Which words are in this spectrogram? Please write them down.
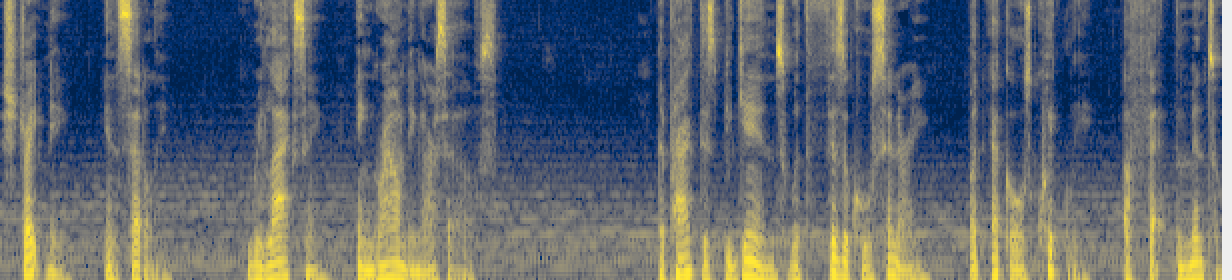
straightening and settling, relaxing and grounding ourselves. The practice begins with physical centering, but echoes quickly affect the mental,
